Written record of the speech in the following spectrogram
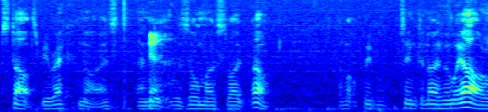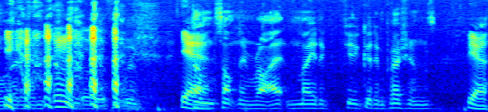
start to be recognised, and Yeah. it was almost like oh, a lot of people seem to know who we are already. and we've Yeah, done something right and made a few good impressions, yeah,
